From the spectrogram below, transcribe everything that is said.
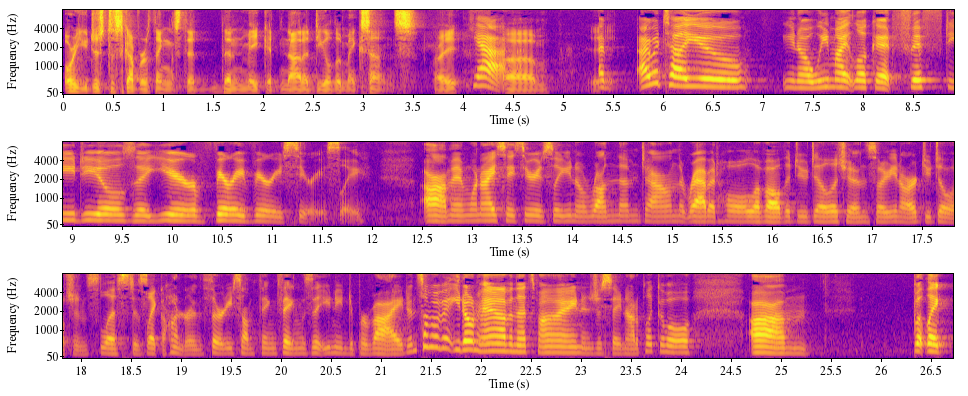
or you just discover things that then make it not a deal that makes sense, right? Yeah. Um, I, I would tell you, you know, we might look at 50 deals a year very, very seriously. Um, and when I say seriously, you know, run them down the rabbit hole of all the due diligence, or, you know, our due diligence list is like 130 something things that you need to provide. And some of it you don't have, and that's fine, and just say not applicable. Um, but like,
